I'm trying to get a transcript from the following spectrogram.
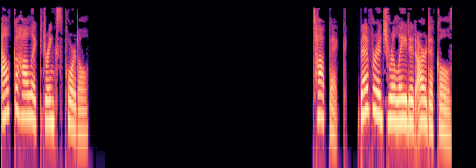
Alcoholic drinks portal Topic. Beverage-related articles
